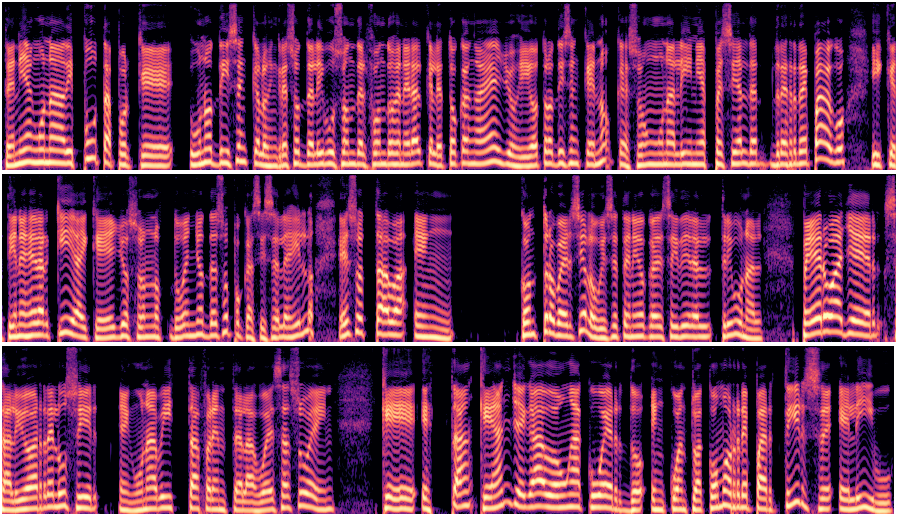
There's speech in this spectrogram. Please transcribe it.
tenían una disputa porque unos dicen que los ingresos del IBU son del Fondo General que le tocan a ellos y otros dicen que no, que son una línea especial de, repago y que tiene jerarquía y que ellos son los dueños de eso porque así se legisló. Eso estaba en controversia, lo hubiese tenido que decidir el tribunal, pero ayer salió a relucir en una vista frente a la jueza Swain que, están, que han llegado a un acuerdo en cuanto a cómo repartirse el IBU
